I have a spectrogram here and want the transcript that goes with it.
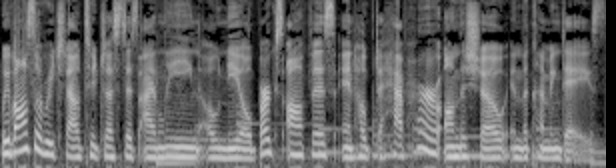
We've also reached out to Justice Eileen O'Neill Burke's office and hope to have her on the show in the coming days.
